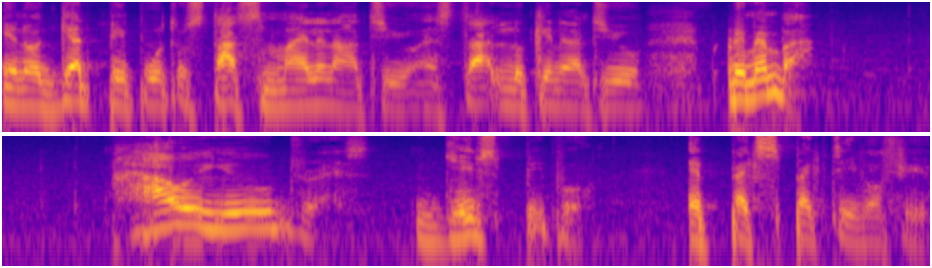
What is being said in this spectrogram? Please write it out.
you know, get people to start smiling at you and start looking at you. Remember, how you dress gives people a perspective of you.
